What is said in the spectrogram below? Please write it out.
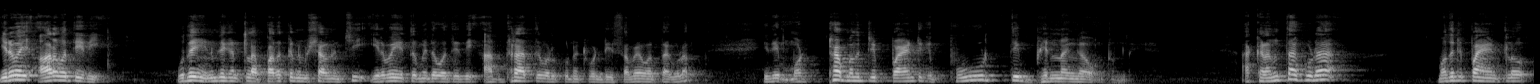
ఇరవై ఆరవ తేదీ ఉదయం ఎనిమిది గంటల పదకొండు నిమిషాల నుంచి ఇరవై తొమ్మిదవ తేదీ అర్ధరాత్రి వరకు ఉన్నటువంటి సమయం అంతా కూడా ఇది మొట్టమొదటి పాయింట్కి పూర్తి భిన్నంగా ఉంటుంది. అక్కడంతా కూడా మొదటి పాయింట్లో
